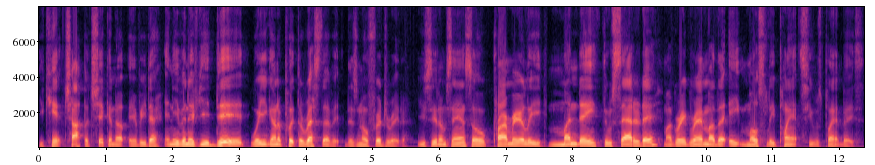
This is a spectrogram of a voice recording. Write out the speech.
you can't chop a chicken up every day. And even if you did, where you gonna put the rest of it? There's no refrigerator. You see what I'm saying? So primarily Monday through Saturday, my great grandmother ate mostly plants. She was plant based.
